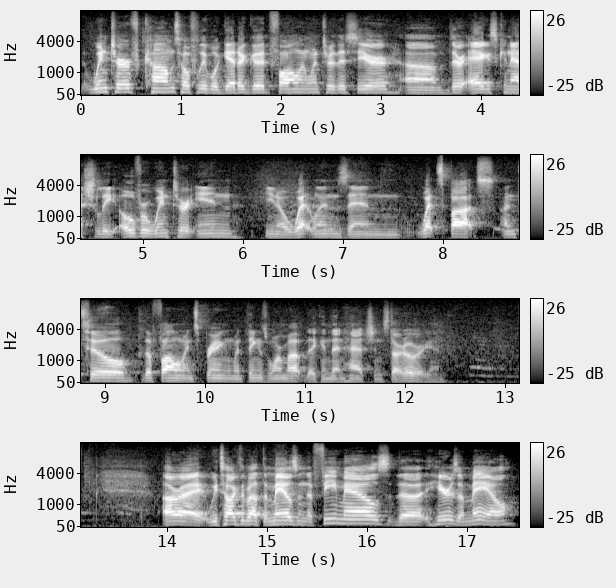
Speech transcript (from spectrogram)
the winter comes, hopefully we'll get a good fall and winter this year. Um, their eggs can actually overwinter in, you know, wetlands and wet spots until the following spring when things warm up. They can then hatch and start over again. All right, we talked about the males and the females. The, here's a male.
